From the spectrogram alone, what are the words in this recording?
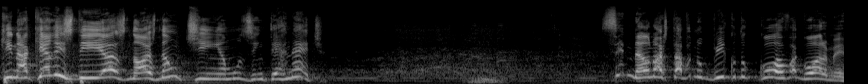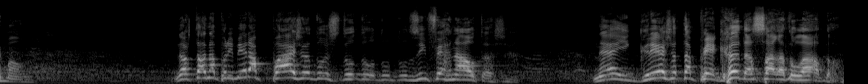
que naqueles dias nós não tínhamos internet. Senão nós estávamos no bico do corvo agora, meu irmão. Nós estávamos na primeira página dos, do, do, dos infernautas. Né? A igreja está pegando a sala do lado.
